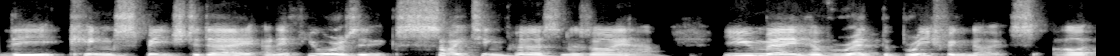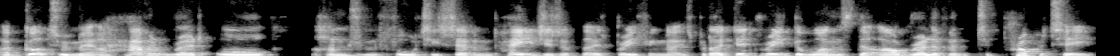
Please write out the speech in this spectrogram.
the King's speech today. And if you're as an exciting person as I am, you may have read the briefing notes. I've got to admit, I haven't read all 147 pages of those briefing notes, but I did read the ones that are relevant to property.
